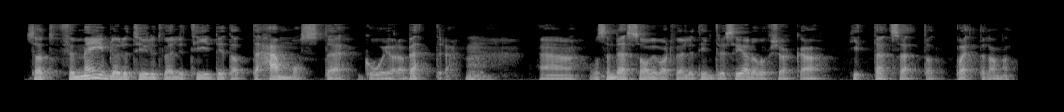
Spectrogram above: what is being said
Så att för mig blev det tydligt väldigt tidigt att det här måste gå att göra bättre. Mm. Uh, och sen dess har vi varit väldigt intresserade av att försöka hitta ett sätt att på ett eller annat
